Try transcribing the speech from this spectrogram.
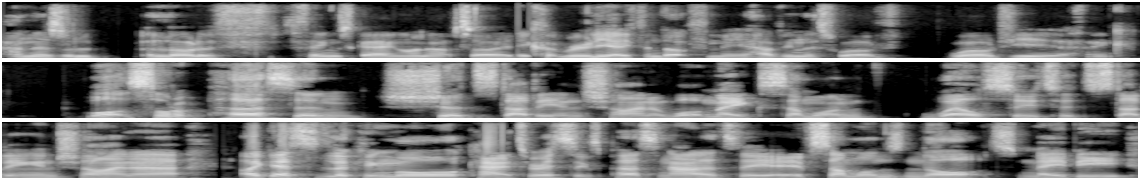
and there's a, a lot of things going on outside. It really opened up for me having this world world view. I think. What sort of person should study in China? What makes someone well suited studying in China? I guess looking more characteristics, personality. If someone's not, maybe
